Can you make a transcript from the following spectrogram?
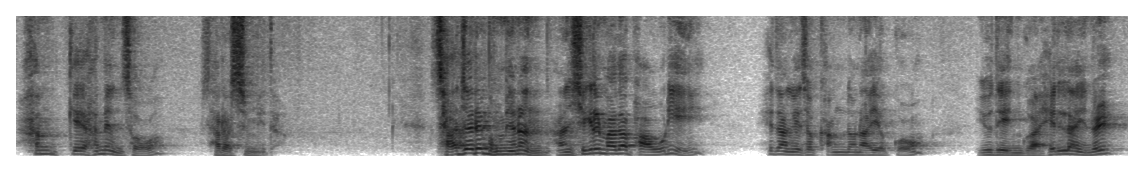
함께 하면서 살았습니다. 4절에 보면은 안식일마다 바울이 해당에서 강론하였고 유대인과 헬라인을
